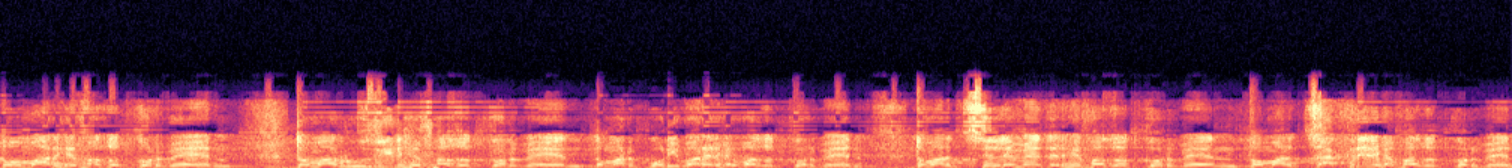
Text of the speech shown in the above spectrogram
তোমার হেফাজত করবেন তোমার রুজির হেফাজত করবেন তোমার পরিবারের হেফাজত করবেন তোমার ছেলে মেয়েদের হেফাজত করবেন তোমার চাকরির হেফাজত করবেন।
